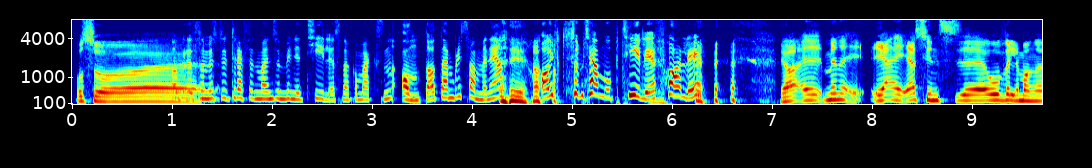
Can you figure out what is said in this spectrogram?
Og så Akkurat som hvis du treffer en mann som begynner tidlig å snakke om eksen, anta at de blir sammen igjen. Alt som kommer opp tidlig, er farlig. Ja, eh, men jeg, jeg syns, eh, og veldig mange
